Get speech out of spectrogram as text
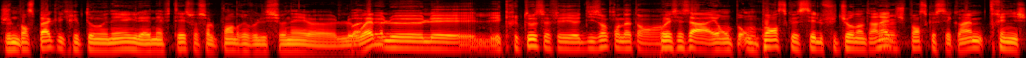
Je ne pense pas que les crypto-monnaies et les NFT soient sur le point de révolutionner euh, le web. les, cryptos, ça fait 10 ans qu'on attend. Hein. Oui, c'est ça. Et on, pense que c'est le futur d'Internet. Je pense que c'est quand même très niche.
